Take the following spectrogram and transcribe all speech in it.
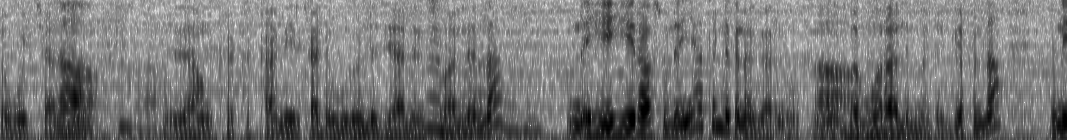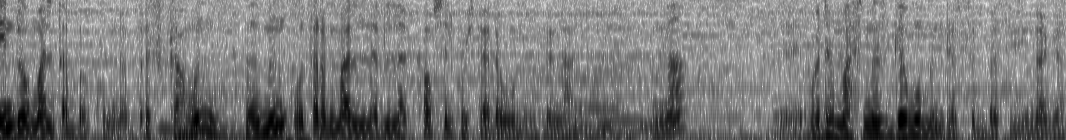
ሰዎች አሉ። አሁን ከአሜሪካ ደውሎ እንደዚህ ያለን ሰው አለና ይሄ ይሄ ራሱ ለኛ ትልቅ ነገር ነው፣ በሞራል መደገፍና እኔ እንደውም አልጠበቅኩም ነበር። እስካሁን በምን ቁጥር ማለለካው ስልኮች ተደውለውልናል። እና ወደ ማስመዝገቡ የምንደርስበት ነገር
